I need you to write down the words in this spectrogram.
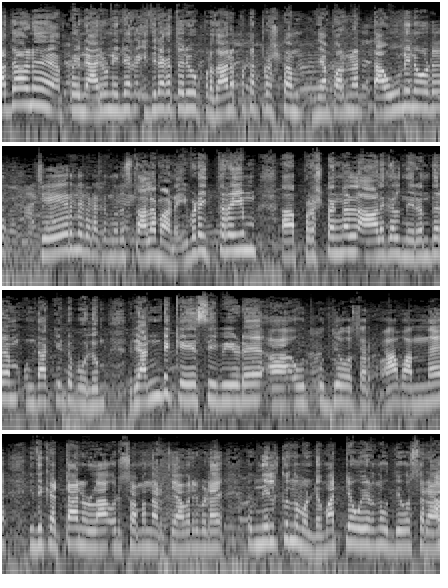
അതാണ് പിന്നെ അരുൺ. ഇതിനക ഇതിനകത്തൊരു പ്രധാനപ്പെട്ട പ്രശ്നം ഞാൻ പറഞ്ഞ ടൗണിനോട് ചേർന്ന് കിടക്കുന്ന ഒരു സ്ഥലമാണ്. ഇവിടെ ഇത്രയും പ്രശ്നങ്ങൾ ആളുകൾ നിരന്തരം ഉണ്ടാക്കിയിട്ട് പോലും രണ്ട് കെ എസ് സി ബിയുടെ ഉദ്യോഗസ്ഥർ ആ വന്ന് ഇത് കെട്ടാനുള്ള ഒരു ശ്രമം നടത്തി. അവരിവിടെ നിൽക്കുന്നുമുണ്ട്. മറ്റ് ഉയർന്ന ഉദ്യോഗസ്ഥരാണ്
